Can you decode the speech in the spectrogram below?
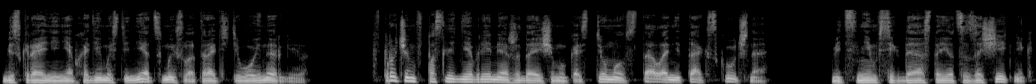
без крайней необходимости нет смысла тратить его энергию. Впрочем, в последнее время ожидающему костюму стало не так скучно, ведь с ним всегда остается защитник.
